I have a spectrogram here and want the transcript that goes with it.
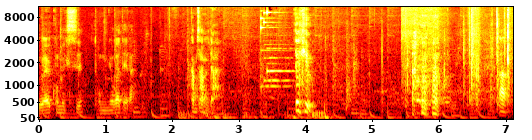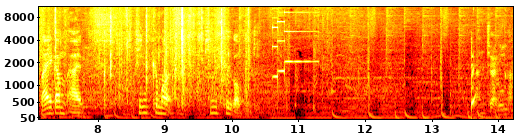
로얄 코믹스 동료가 되라. 감사합니다. 땡큐 아 빨간 아 핑크먼 핑크 거북이. 안줄 알까?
